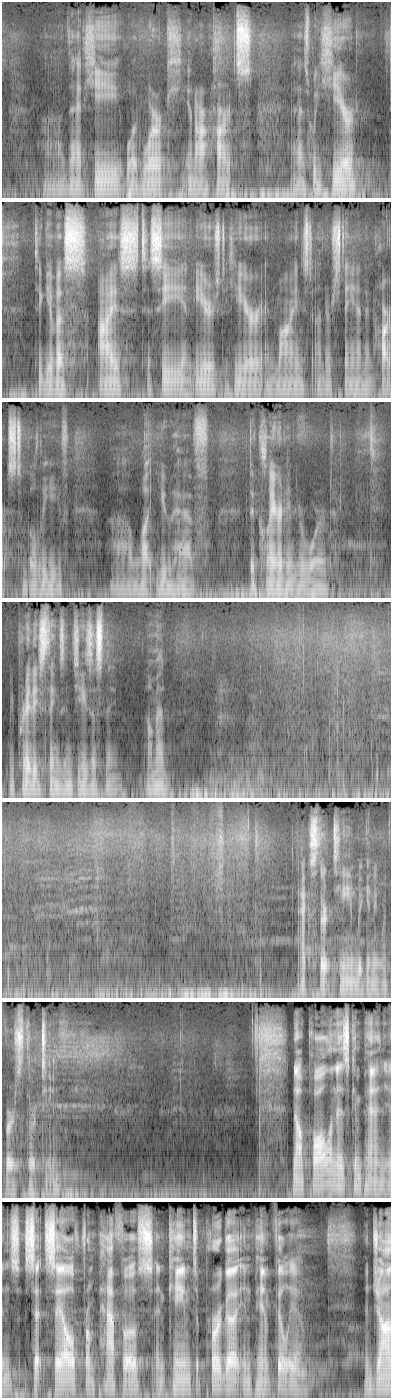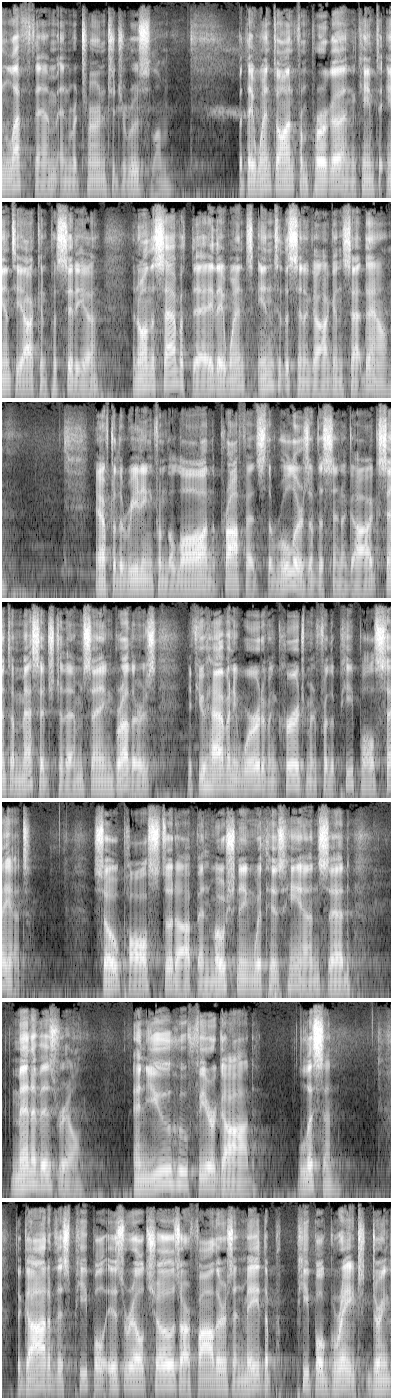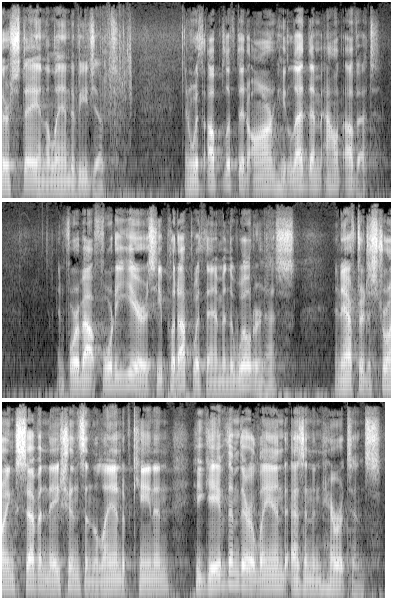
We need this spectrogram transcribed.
uh, that He would work in our hearts as we hear to give us eyes to see and ears to hear and minds to understand and hearts to believe uh, what you have declared in your word. We pray these things in Jesus' name. Amen. Amen. Acts 13, beginning with verse 13. Now, Paul and his companions set sail from Paphos and came to Perga in Pamphylia and John left them and returned to Jerusalem. But they went on from Perga and came to Antioch and Pisidia, and on the Sabbath day they went into the synagogue and sat down. After the reading from the law and the prophets, the rulers of the synagogue sent a message to them, saying, Brothers, if you have any word of encouragement for the people, say it. So Paul stood up and, motioning with his hand, said, Men of Israel, and you who fear God, listen. The God of this people, Israel, chose our fathers and made the people great during their stay in the land of Egypt. And with uplifted arm, he led them out of it. And for about forty years, he put up with them in the wilderness. And after destroying seven nations in the land of Canaan, he gave them their land as an inheritance.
